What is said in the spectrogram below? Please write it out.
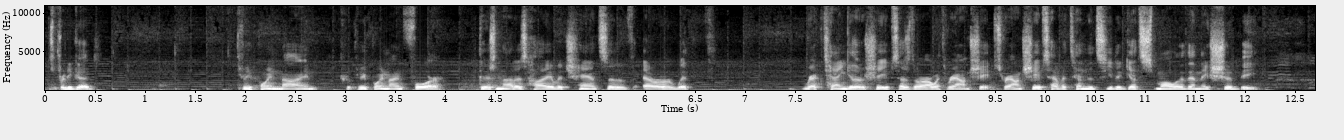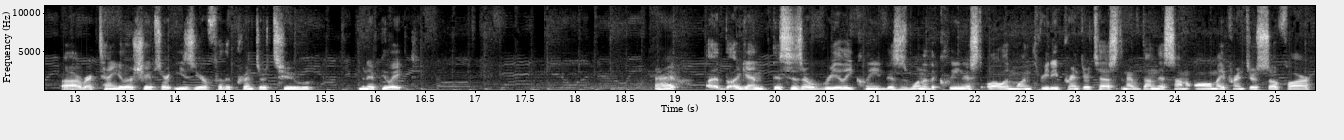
it's pretty good. 3.9, 3.94. There's not as high of a chance of error with rectangular shapes as there are with round shapes. Round shapes have a tendency to get smaller than they should be. Uh, rectangular shapes are easier for the printer to manipulate. All right, uh, again, this is a really clean, this is one of the cleanest all-in-one 3D printer tests, and I've done this on all my printers so far.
